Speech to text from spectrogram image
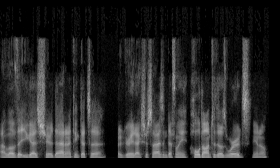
I love that you guys shared that and I think that's a a great exercise and definitely hold on to those words, you know.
